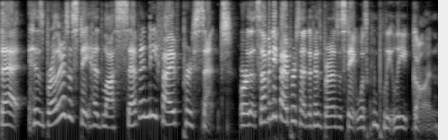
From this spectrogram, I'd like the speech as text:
that his brother's estate had lost 75%, or that 75% of his brother's estate was completely gone.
